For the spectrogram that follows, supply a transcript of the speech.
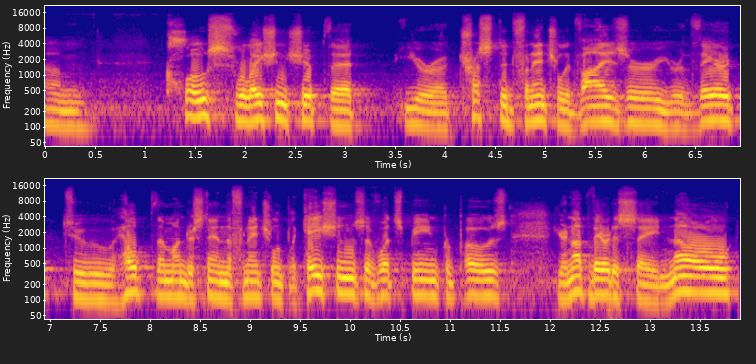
um, close relationship that you're a trusted financial advisor, you're there to help them understand the financial implications of what's being proposed. You're not there to say no.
